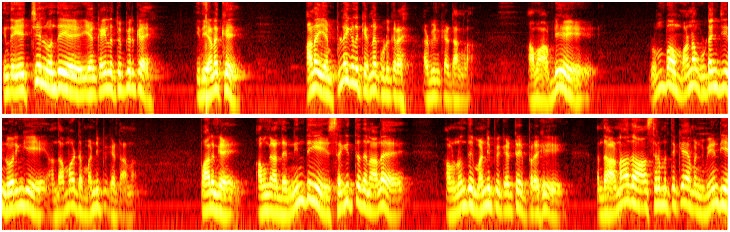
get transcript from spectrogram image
இந்த எச்சில் வந்து என் கையில் துப்பியிருக்க இது எனக்கு. ஆனால் என் பிள்ளைகளுக்கு என்ன கொடுக்குற? அப்படின்னு கேட்டாங்களாம். அவன் அப்படியே ரொம்ப மன உடைஞ்சி நொறுங்கி அந்த அம்மாட்ட மன்னிப்பு கேட்டானான் பாருங்கள் அவங்க அந்த நிந்தையை சகித்ததுனால அவன் வந்து மன்னிப்பு கேட்டு பிறகு அந்த அநாத ஆசிரமத்துக்கே அவன் வேண்டிய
